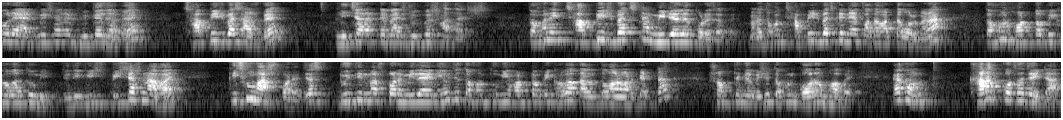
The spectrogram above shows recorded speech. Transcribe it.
করে অ্যাডমিশনে ঢুকে যাবে, ছাব্বিশ ব্যাচ আসবে, নিচে আর একটা ব্যাচ ঢুকবে সাতাশ তখন এই ছাব্বিশ ব্যাচটা মিডলে পড়ে যাবে। মানে তখন ছাব্বিশ ব্যাচকে নিয়ে কথাবার্তা বলবে না। তখন হট টপিক হবা তুমি। যদি বিশ- বিশ্বাস না হয়, কিছু মাস পরে জাস্ট দুই, তিন মাস পরে মিলাই নিও যে তখন তুমি হট টপিক হবা, কারণ তোমার মার্কেটটা সব থেকে বেশি তখন গরম হবে। এখন, খারাপ কথা যেটা,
